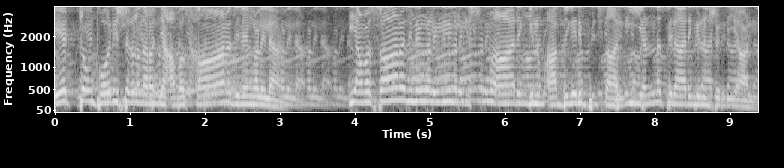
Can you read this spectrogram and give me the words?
ഏറ്റവും പോരിശകൾ നിറഞ്ഞ അവസാന ദിനങ്ങളിലാണ്. ഈ അവസാന ദിനങ്ങളിൽ ആരെങ്കിലും അധികരിപ്പിച്ചാൽ ഈ എണ്ണത്തിൽ ആരെങ്കിലും ചൊല്ലിയാൽ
